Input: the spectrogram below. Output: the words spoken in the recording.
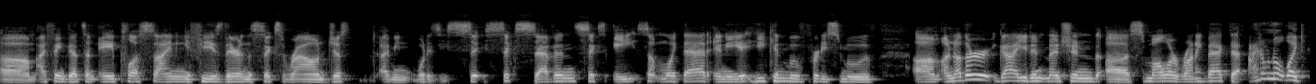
Um, I think that's an A plus signing if he is there in the sixth round. Just, I mean, what is he six, six seven, six eight, something like that, and he he can move pretty smooth. Um, another guy you didn't mention, uh, smaller running back that I don't know, like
